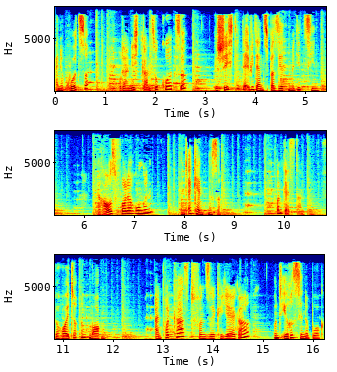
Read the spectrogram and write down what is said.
Eine kurze oder nicht ganz so kurze Geschichte der evidenzbasierten Medizin. Herausforderungen und Erkenntnisse von gestern. Für heute und morgen. Ein Podcast von Silke Jäger und Iris Sinneburg.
